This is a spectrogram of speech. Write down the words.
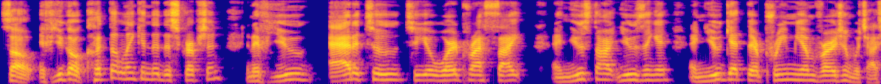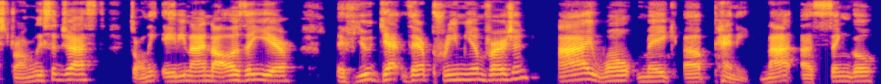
So if you go click the link in the description and if you add it to, to your WordPress site and you start using it and you get their premium version, which I strongly suggest, it's only $89 a year. If you get their premium version, I won't make a penny, not a single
